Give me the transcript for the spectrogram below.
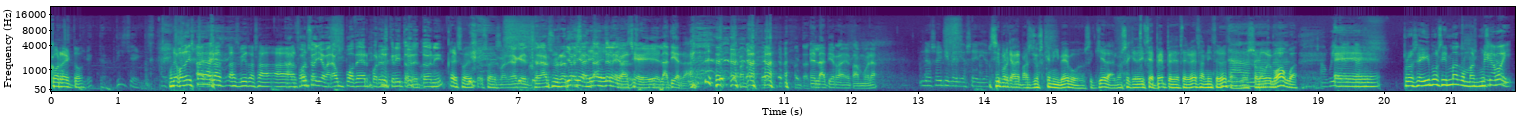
Correcto. ¿Le podéis pagar las, las birras a, a Alfonso Alfonso? llevará un poder por escrito de Tony. Eso es, eso De es. manera que será su Yo, yo, yo, representante yo, legal. sí, en la tierra. Fantástico, fantástico. en la tierra de Zamora. No soy ni medio serio. Sí, porque además yo es que ni bebo siquiera. No sé qué dice Pepe de cerveza ni cerveza. Nada, yo solo nada, bebo nada. agua. Agüita Eh, proseguimos, Inma, con más música. Venga, voy.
